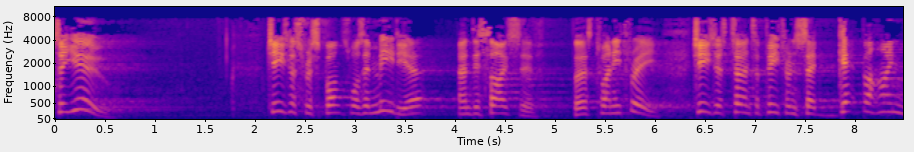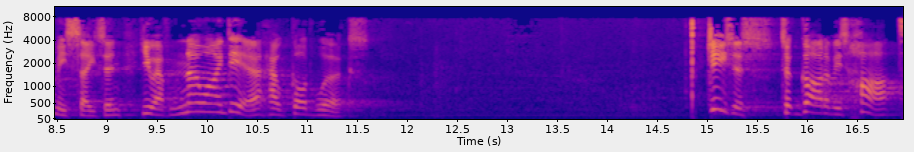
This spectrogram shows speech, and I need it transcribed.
to you. Jesus' response was immediate and decisive. Verse 23. Jesus turned to Peter and said, Get behind me, Satan. You have no idea how God works. Jesus took God of his heart,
